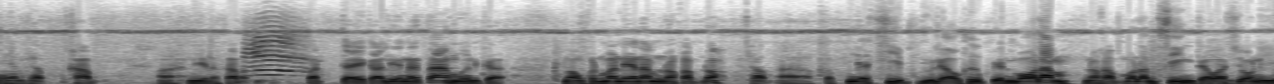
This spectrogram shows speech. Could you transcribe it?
แม่นครับครับอ่านี่แหละครับปัจจัยการเลี้ยงต่างๆมื้อนี้ก็น้องเพิ่นมาแนะนำเนาะครับเนาะครับอ่ากับมีอาชีพอยู่แล้วคือเป็นหมอลำนะครับหมอลำซิ่งแต่ว่าช่วงนี้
